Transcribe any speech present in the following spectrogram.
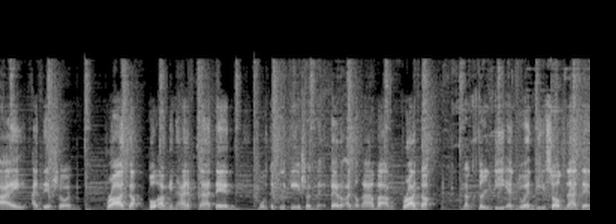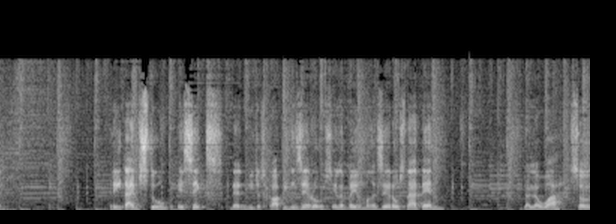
ay addition. Product po ang hinahanap natin, multiplication. Pero ano nga ba ang product ng 30 and 20? Solve natin. 3 times 2 is 6. Then we just copy the zeros. Ilan ba yung mga zeros natin? Dalawa. So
